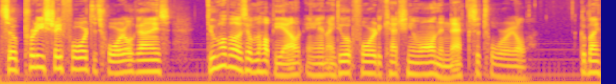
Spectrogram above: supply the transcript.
So pretty straightforward tutorial guys do hope I was able to help you out, and I do look forward to catching you all in the next tutorial. Goodbye.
